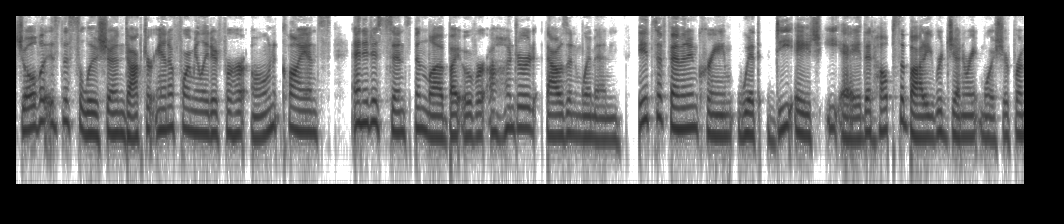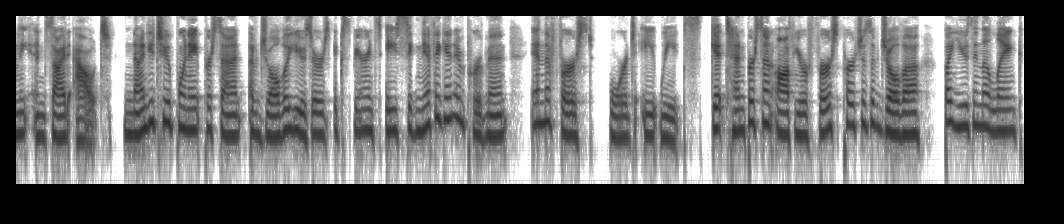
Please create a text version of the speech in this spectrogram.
Julva is the solution Dr. Anna formulated for her own clients, and it has since been loved by over 100,000 women. It's a feminine cream with DHEA that helps the body regenerate moisture from the inside out. 92.8% of Julva users experienced a significant improvement in the first four to eight weeks. Get 10% off your first purchase of Julva by using the link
